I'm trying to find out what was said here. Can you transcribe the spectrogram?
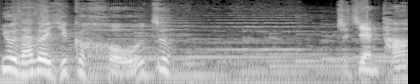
又来了一个猴子。只见他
